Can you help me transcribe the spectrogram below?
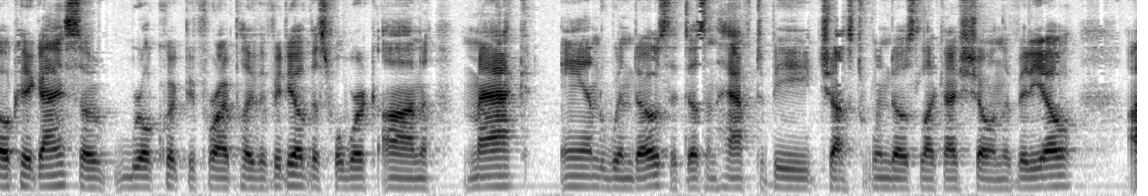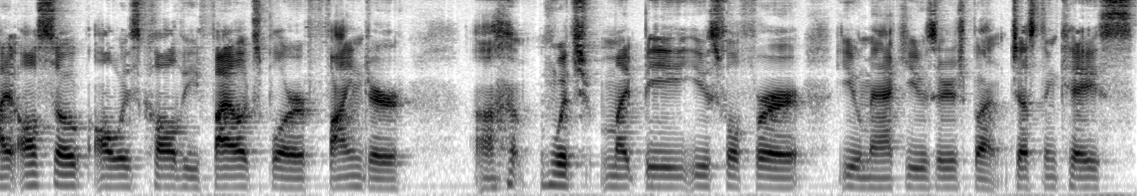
Okay guys, so real quick before I play the video, this will work on Mac and Windows. It doesn't have to be just Windows like I show in the video. I also always call the File Explorer Finder uh, which might be useful for you Mac users, but just in case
